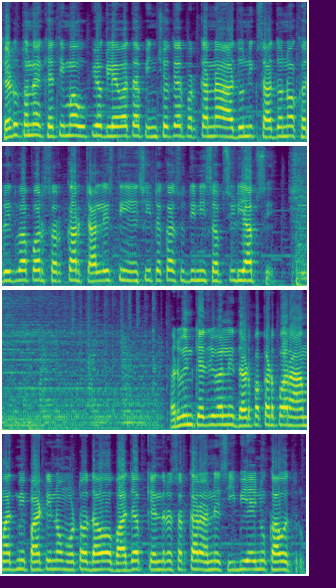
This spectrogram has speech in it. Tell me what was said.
ખેડૂતોને ખેતીમાં ઉપયોગ લેવાતા પંચોતેર પ્રકારના આધુનિક સાધનો ખરીદવા પર સરકાર ચાલીસથી એંશી ટકા સુધીની સબસિડી આપશે. અરવિંદ કેજરીવાલની ધરપકડ પર આમ આદમી પાર્ટીનો મોટો દાવો ભાજપ, કેન્દ્ર સરકાર અને સીબીઆઈનું કાવતરું.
